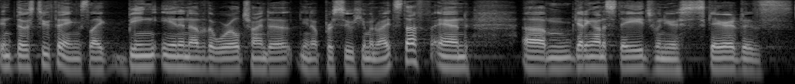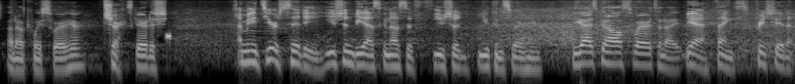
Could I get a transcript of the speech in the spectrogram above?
in those two things, like being in and of the world, trying to you know pursue human rights stuff, and um, getting on a stage when you're scared is I don't know. Can we swear here? Sure. Scared as. I mean, it's your city. You shouldn't be asking us if you should. You can swear here. You guys can all swear tonight. Yeah, thanks. Appreciate it.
